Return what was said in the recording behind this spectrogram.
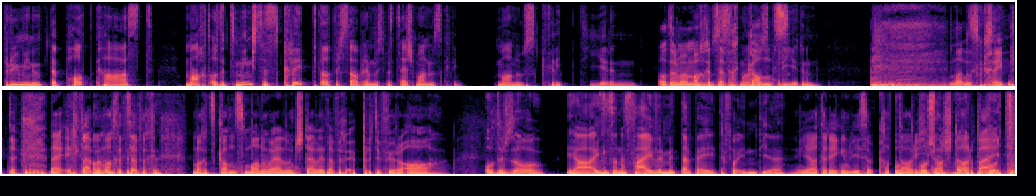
3 Minuten Podcast macht oder zumindest ein Skript oder so, aber dann muss man es zuerst manuskri manuskriptieren. Oder wir machen es einfach ganz. Manuskripte. Nein, ich glaube, wir machen es einfach machen es ganz manuell und stellen einfach jemanden dafür an. Oder so. Ja, irgend so ein Fiverr-Mitarbeiter von Indien. Ja, oder irgendwie so Wo- katarische wo- Gastarbeiter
